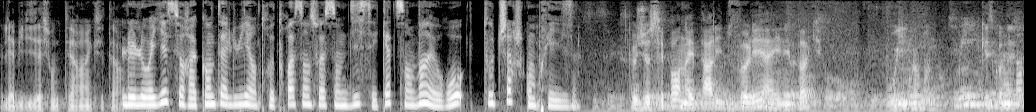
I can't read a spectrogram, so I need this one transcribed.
l'habilitation de terrain, etc. Le loyer sera quant à lui entre 370 et 420 euros, toutes charges comprises. Je sais pas, on avait parlé de voler à une époque. Oui, non, oui Qu'est-ce qu'on a.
